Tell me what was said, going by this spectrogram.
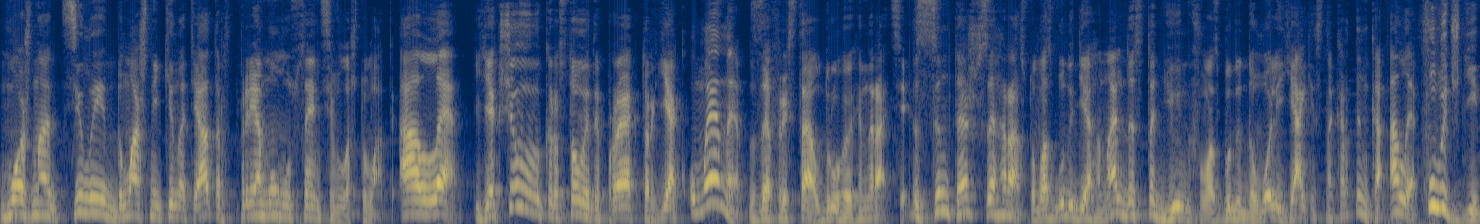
Можна цілий домашній кінотеатр в прямому сенсі влаштувати. Але якщо ви використовуєте проектор, як у мене, The Freestyle другої генерації, з цим теж все гаразд. У вас буде діагональ до 100 дюймів, у вас буде доволі якісна картинка, але Full HD,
